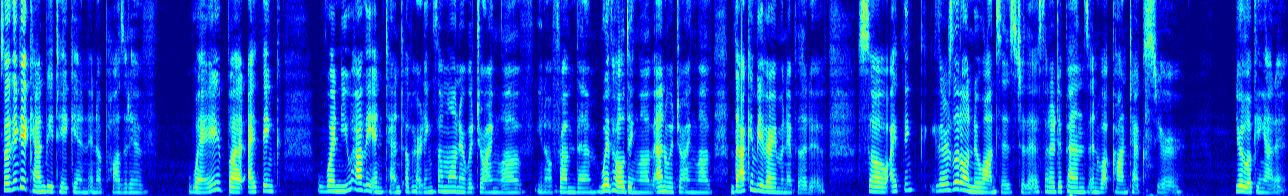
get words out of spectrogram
So i think it can be taken in a positive way but i think when you have the intent of hurting someone or withdrawing love you know from them withholding love and withdrawing love that can be very manipulative. So i think there's little nuances to this and it depends in what context you're you're looking at it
